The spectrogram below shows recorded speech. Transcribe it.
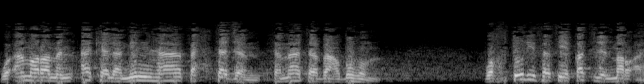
وأمر من أكل منها فاحتجم فمات بعضهم. واختلف في قتل المرأة.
